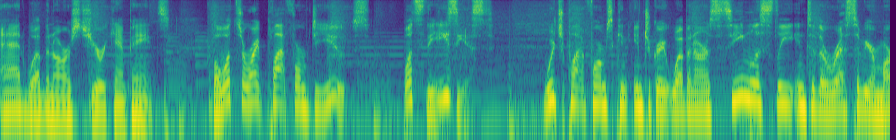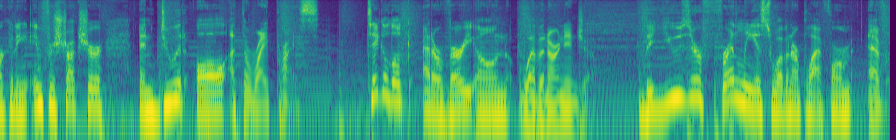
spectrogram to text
add webinars to your campaigns. But what's the right platform to use? What's the easiest? Which platforms can integrate webinars seamlessly into the rest of your marketing infrastructure and do it all at the right price? Take a look at our very own Webinar Ninja, the user friendliest webinar platform ever.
